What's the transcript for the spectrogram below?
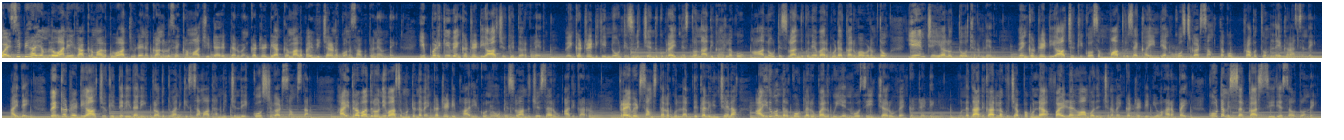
YCP హయాంలో అనేక అక్రమాలకు బాధ్యుడైన గనుల శాఖ మాజీ డైరెక్టర్ వెంకటరెడ్డి అక్రమాలపై విచారణ కొనసాగుతూనే ఉంది. ఇప్పటికీ వెంకటరెడ్డి ఆచూకీ దొరకలేదు. వెంకటరెడ్డికి నోటీసులు ఇచ్చేందుకు ప్రయత్నిస్తున్న అధికారులకు ఆ నోటీసులు అందుకునే వారు కూడా కరువు అవడంతో ఏం చేయాలో తోచడం లేదు. వెంకటరెడ్డి ఆచూకీ కోసం మాతృశాఖ ఇండియన్ కోస్ట్ గార్డ్ సంస్థకు ప్రభుత్వం లేఖ రాసింది. అయితే వెంకటరెడ్డి ఆచూకీ తెలియదని ప్రభుత్వానికి సమాధానమిచ్చింది కోస్ట్ గార్డ్ సంస్థ. హైదరాబాద్లో నివాసముంటున్న వెంకటరెడ్డి భార్యకు నోటీసులు అందజేశారు అధికారులు. ప్రైవేట్ సంస్థలకు లబ్ధి కలిగించేలా ఐదు వందల కోట్ల రూపాయలకు ఎన్ఓసీ ఇచ్చారు వెంకటరెడ్డి. ఉన్నతాధికారులకు చెప్పకుండా ఫైళ్ళను ఆమోదించిన వెంకటరెడ్డి వ్యవహారంపై కూటమి సర్కార్ సీరియస్ అవుతోంది.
